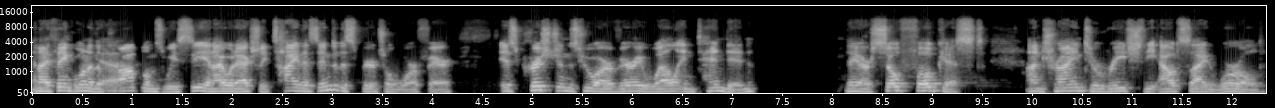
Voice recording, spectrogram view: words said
and i think one of the yeah. problems we see and i would actually tie this into the spiritual warfare is christians who are very well intended they are so focused on trying to reach the outside world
